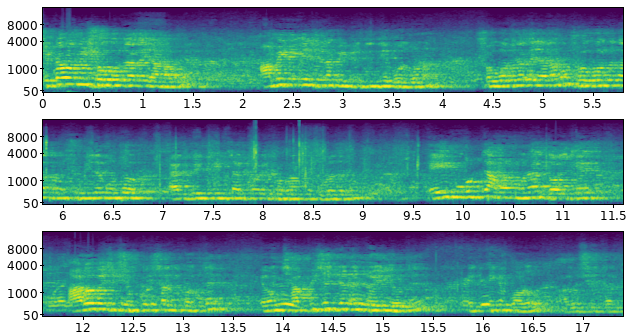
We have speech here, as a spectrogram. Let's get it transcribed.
সেটাও আমি সৌগতদাকে জানাব। আমি নিজে সেটা বিবৃতি দিয়ে বলব না। সৌগতদাকে জানাব। সৌগতদা তার সুবিধা মতো এক দুই তিন চার করে প্রোগ্রামটা করে দেবো এই মুহূর্তে আমার মনে হয় দলকে আরও বেশি শক্তিশালী করতে এবং ছাব্বিশের জন্য তৈরি হতে এর থেকে বড় ভালো সিদ্ধান্ত।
